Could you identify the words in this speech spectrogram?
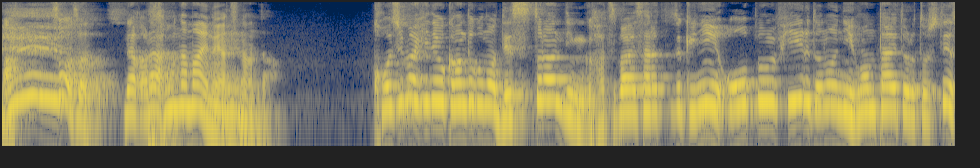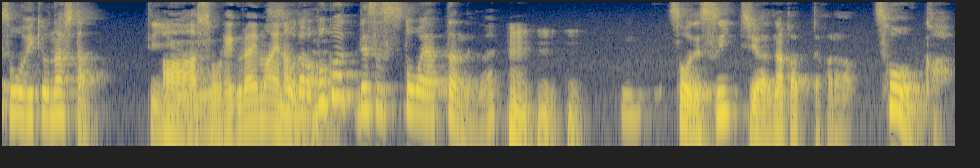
あ、そうだそうだ。だから、そんな前のやつなんだ。小島秀夫監督のデストランディングが発売された時に、オープンフィールドの日本タイトルとして双璧を成したっていう。ああ、それぐらい前なんだ。そう、だから僕はデスストはやったんだよね。うん、うん、うん。そうで、スイッチはなかったから。そうか。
